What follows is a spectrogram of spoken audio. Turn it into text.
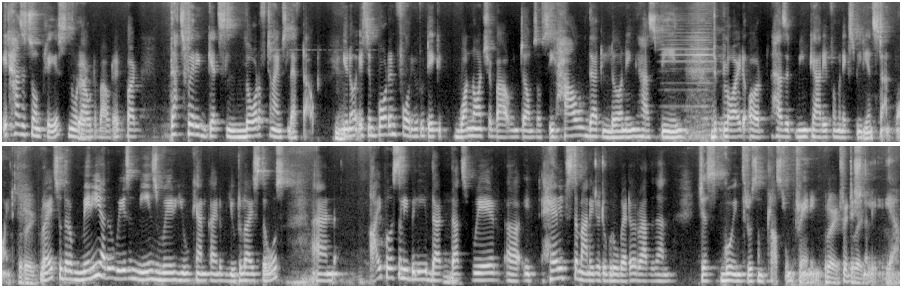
it has its own place no Hmm. Correct. doubt about it but that's where it gets a lot of times left out Hmm. you know it's important for you to take it one notch above in terms of see how that learning has been deployed or has it been carried from an experience standpoint Right. right so there are many other ways and means where you can kind of utilize those and i personally believe that Hmm. that's where uh, it helps the manager to grow better rather than just going through some classroom training Right, right. traditionally yeah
